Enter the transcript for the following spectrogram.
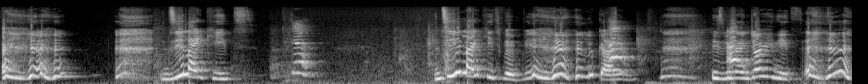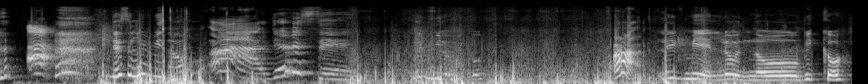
Do you like it? Do you like it, baby? look at him. He's been enjoying it. Just leave me now. Ah, Jason. Leave me alone. Ah, leave me alone, no, Biko.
